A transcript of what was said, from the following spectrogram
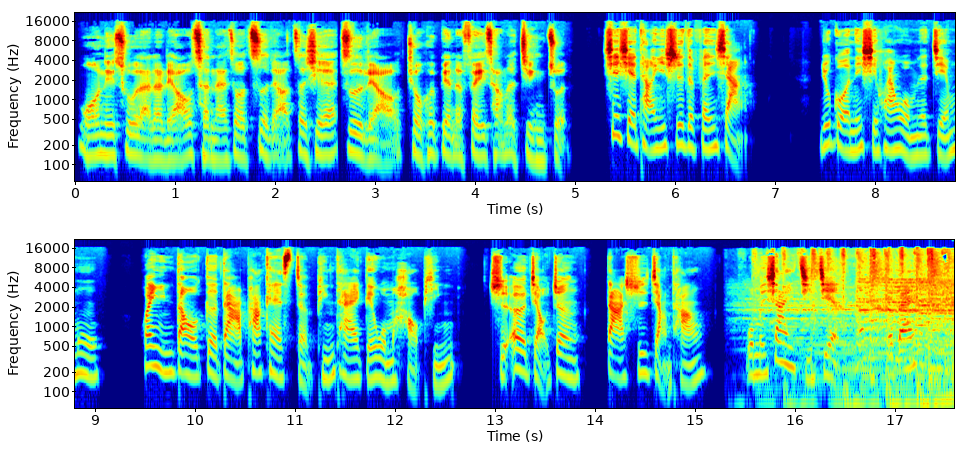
模拟出来的疗程来做治疗，这些治疗就会变得非常的精准。谢谢唐医师的分享。如果你喜欢我们的节目，欢迎到各大 Podcast 平台给我们好评。十二矫正大师讲堂，我们下一集见，拜拜。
